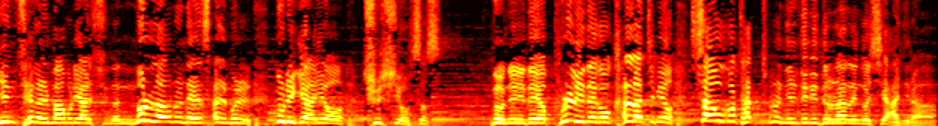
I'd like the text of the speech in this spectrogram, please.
인생을 마무리할 수 있는 놀라운 은혜의 삶을 누리게 하여 주시옵소서. 노년이 되어 분리되고 갈라지며 싸우고 다투는 일들이 드러나는 것이 아니라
